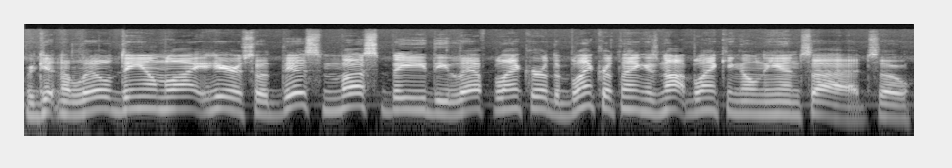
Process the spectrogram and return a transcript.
We're getting a little dim light here, so this must be the left blinker. The blinker thing is not blinking on the inside, so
